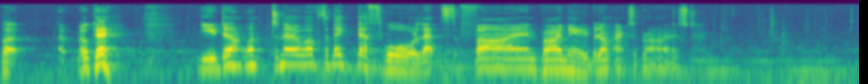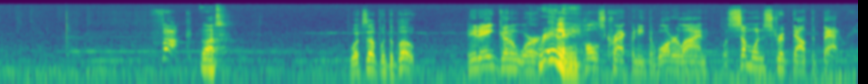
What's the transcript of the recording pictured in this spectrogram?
But, uh, okay. You don't want to know of the big death wall. That's fine by me, but don't act surprised. What? What's up with the boat? It ain't gonna work. Really? Hull's cracked beneath the waterline, plus someone stripped out the battery.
